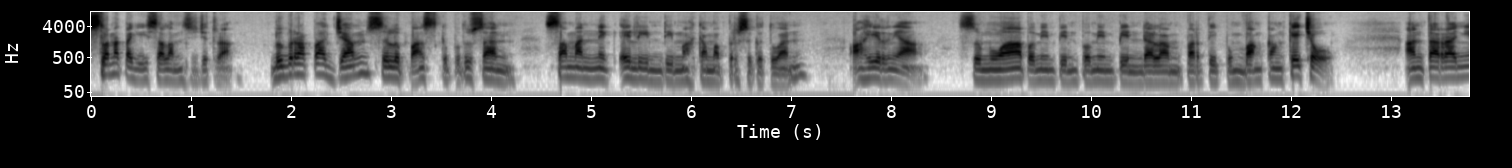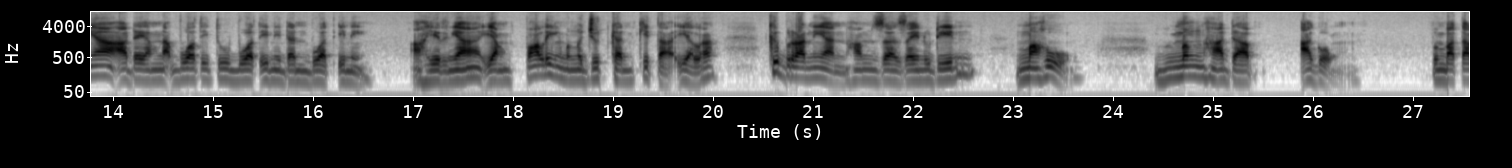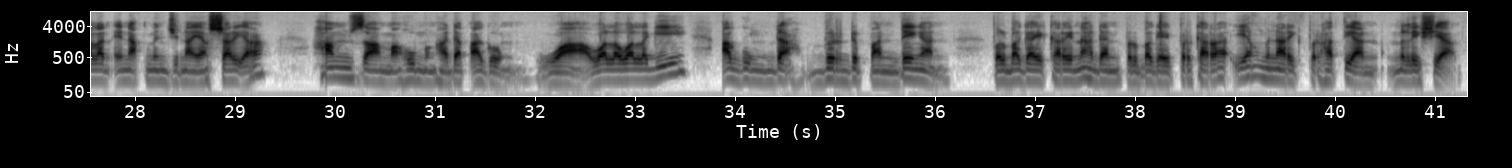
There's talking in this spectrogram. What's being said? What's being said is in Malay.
Selamat pagi, salam sejahtera. Beberapa jam selepas keputusan Saman Nek Elin di Mahkamah Persekutuan, akhirnya semua pemimpin-pemimpin dalam parti pembangkang kecoh. Antaranya ada yang nak buat itu, buat ini dan buat ini. Akhirnya yang paling mengejutkan kita ialah keberanian Hamzah Zainuddin mahu menghadap Agong. Pembatalan enak menjenayah syariah Hamzah mahu menghadap Agung. Wah, walau lagi Agung dah berdepan dengan pelbagai karenah dan pelbagai perkara yang menarik perhatian Malaysia.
